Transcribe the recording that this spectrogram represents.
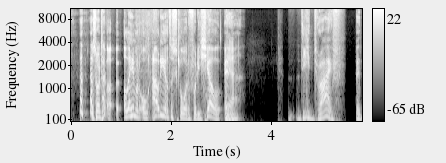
een soort eh, alleen maar om audio te scoren voor die show. En Ja. Die drive, het,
